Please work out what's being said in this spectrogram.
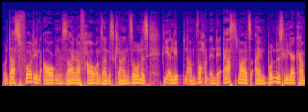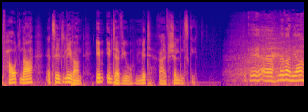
und das vor den Augen seiner Frau und seines kleinen Sohnes. Die erlebten am Wochenende erstmals einen Bundesliga Zweikampf hautnah, erzählte Levan im Interview mit Ralf Schelinski. Okay, uh, Levan, yeah,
